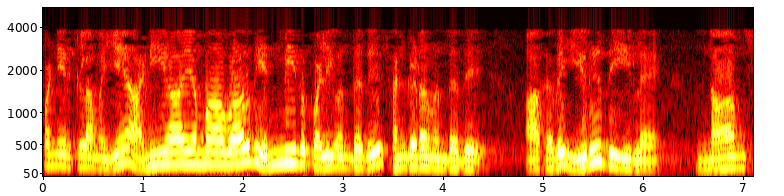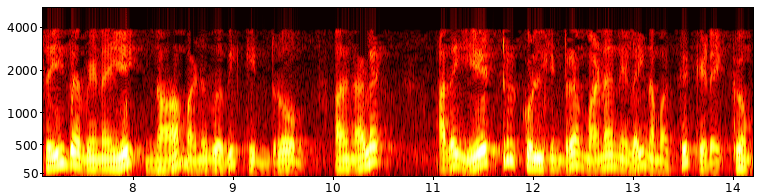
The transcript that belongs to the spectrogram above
பண்ணிருக்கலாமா ஏன் அநியாயமாவது என் மீது பழி வந்தது சங்கடம் வந்தது? ஆகவே இறுதியில நாம் செய்த வினையை நாம் அனுபவிக்கின்றோம். அதனால அதை ஏற்றுக்கொள்கின்ற மனநிலை நமக்கு கிடைக்கும்.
